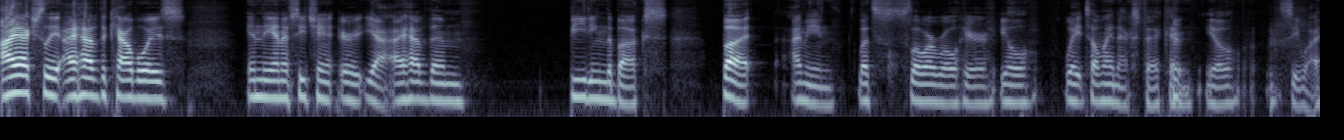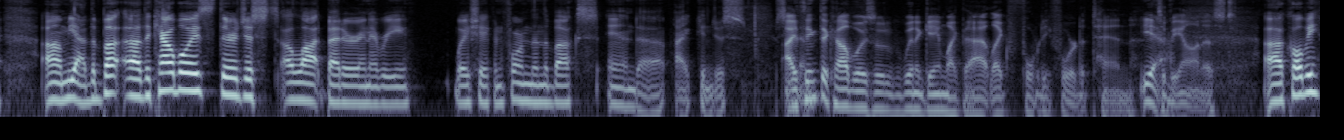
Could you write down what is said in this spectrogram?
I actually I have the Cowboys in the NFC cha- or yeah, I have them beating the Bucks. But I mean, let's slow our roll here. You'll wait till my next pick and you'll see why. Um, yeah, the Bu- uh, the Cowboys they're just a lot better in every way, shape, and form than the Bucks, and uh, I can just. See I them. think the Cowboys would win a game like that, like 44 to 10, Yeah. to be honest. Uh, Colby.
